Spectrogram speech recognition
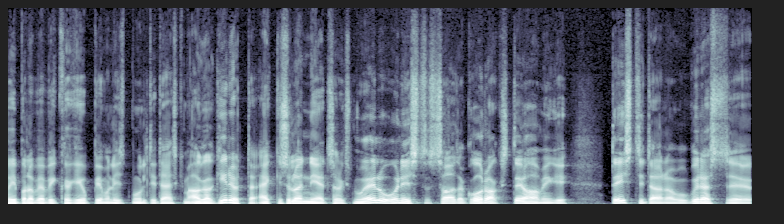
võib-olla peab ikkagi õppima lihtsalt multitask ima, aga kirjuta, äkki sul on nii, et see oleks mu eluunistus saada korraks teha mingi, testida nagu, kuidas see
